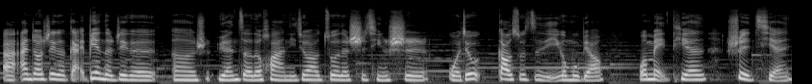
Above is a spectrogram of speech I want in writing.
啊，按照这个改变的这个呃原则的话，你就要做的事情是，我就告诉自己一个目标，我每天睡前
